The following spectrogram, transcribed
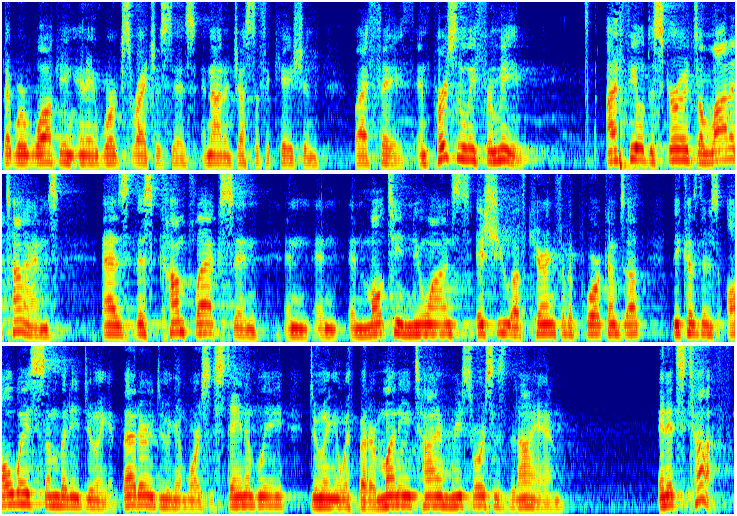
that we're walking in a works righteousness and not a justification by faith. And personally, for me, I feel discouraged a lot of times as this complex and, and, and, and multi nuanced issue of caring for the poor comes up because there's always somebody doing it better, doing it more sustainably, doing it with better money, time, resources than I am. And it's tough.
